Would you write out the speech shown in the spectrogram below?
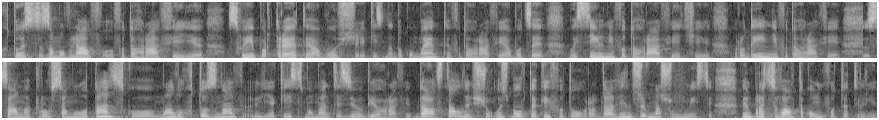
хтось замовляв фотографії, свої портрети, або ж якісь на документи фотографії, або це весільні фотографії чи родинні фотографії. Саме про самого Танського мало хто знав якісь моменти з його біографії. Да, знали, що ось був такий фотограф, да, він жив в нашому місті, він працював в такому фотоательє.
